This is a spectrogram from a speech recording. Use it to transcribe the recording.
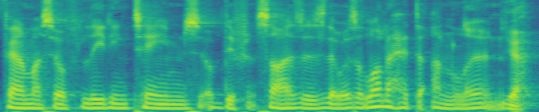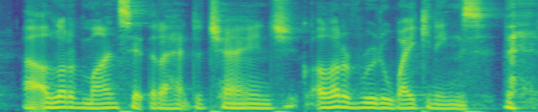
found myself leading teams of different sizes, there was a lot I had to unlearn. Yeah. Uh, a lot of mindset that I had to change. A lot of rude awakenings that,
